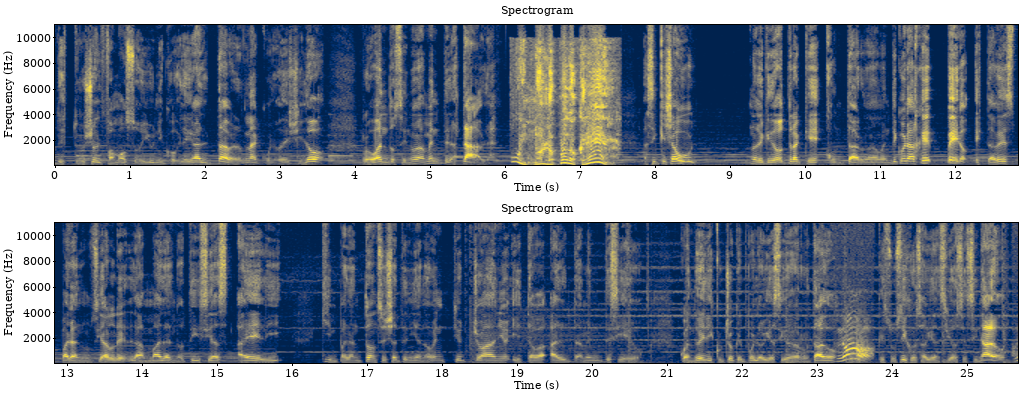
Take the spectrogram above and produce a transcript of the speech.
destruyó el famoso y único legal tabernáculo de Shiloh, robándose nuevamente las tablas. Uy, no lo puedo creer. Así que Shaul no le quedó otra que juntar nuevamente coraje, pero esta vez para anunciarle las malas noticias a Eli, quien para entonces ya tenía 98 años y estaba altamente ciego. Cuando Eli escuchó que el pueblo había sido derrotado, que sus hijos habían sido asesinados, que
